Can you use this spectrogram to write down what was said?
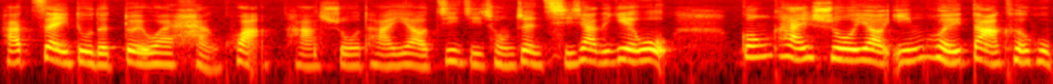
他再度的对外喊话，他说他要积极重振旗下的业务，公开说要赢回大客户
